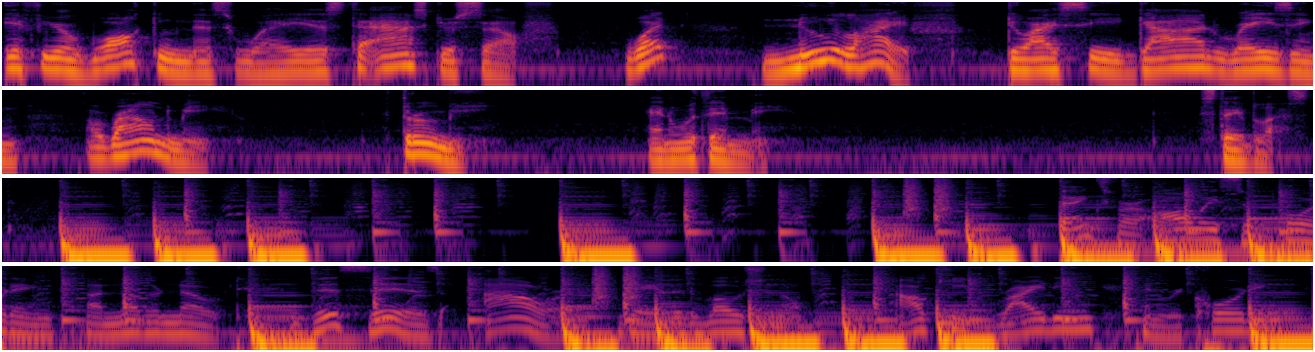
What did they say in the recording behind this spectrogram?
if you're walking this way is to ask yourself, what new life do I see God raising around me, through me, and within me? Stay blessed. Thanks for always supporting Another Note. This is our daily devotional. I'll keep writing and recording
